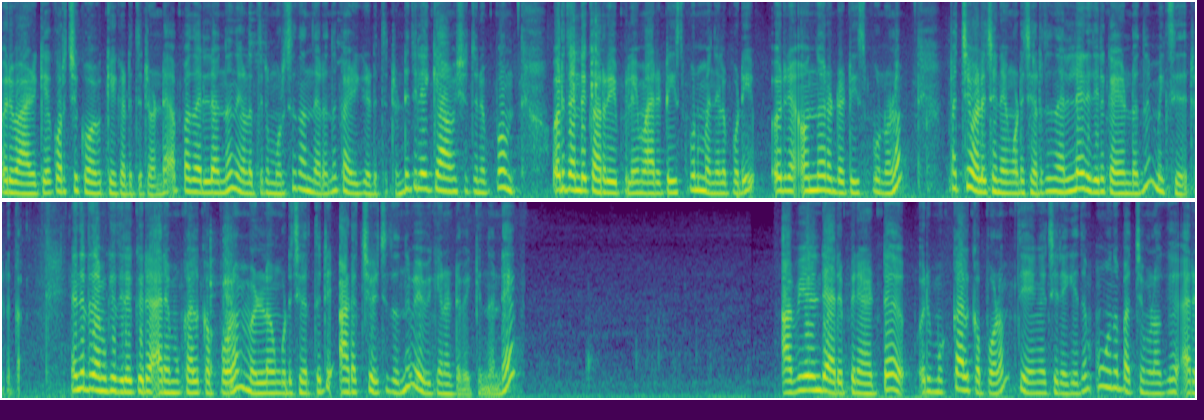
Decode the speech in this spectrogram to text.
ഒരു വാഴയ്ക്ക കുറച്ച് കോവയ്ക്കൊക്കെ എടുത്തിട്ടുണ്ട്. അപ്പോൾ അതെല്ലാം ഒന്ന് നീളത്തിൽ മുറിച്ച് നന്നേരം ഒന്ന് കഴുകി എടുത്തിട്ടുണ്ട് ഇതിലേക്ക് ആവശ്യത്തിന് ഉപ്പും ഒരു തണ്ട് കറിവേപ്പിലയും അര ടീസ്പൂൺ മഞ്ഞൾപ്പൊടി ഒരു ഒന്നോ രണ്ടോ ടീസ്പൂണോളം പച്ച വെളിച്ചെണ്ണയും കൂടെ ചേർത്ത് നല്ല രീതിയിൽ കൈ കൊണ്ടൊന്ന് മിക്സ് ചെയ്തിട്ടെടുക്കാം എന്നിട്ട് നമുക്ക് ഇതിലേക്ക് ഒരു അരമുക്കാൽ കപ്പോളം വെള്ളവും കൂടി ചേർത്തിട്ട് അടച്ചു വെച്ച് വേവിക്കാനായിട്ട് വെക്കുന്നുണ്ട്. അവിയലിന്റെ അരപ്പിനായിട്ട് ഒരു മുക്കാൽ കപ്പോളം തേങ്ങ ചിരകിയതും മൂന്ന് പച്ചമുളക് അര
